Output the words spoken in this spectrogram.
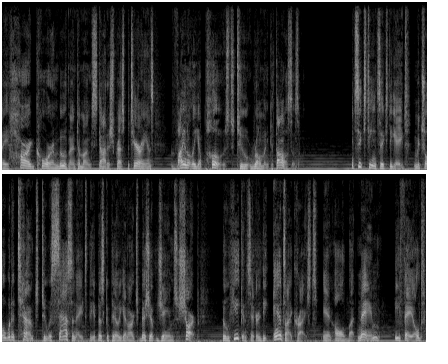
a hardcore movement among Scottish Presbyterians violently opposed to Roman Catholicism. In 1668, Mitchell would attempt to assassinate the Episcopalian Archbishop James Sharp, who he considered the Antichrist in all but name he failed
